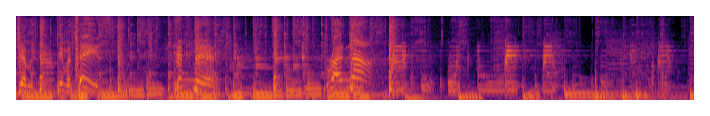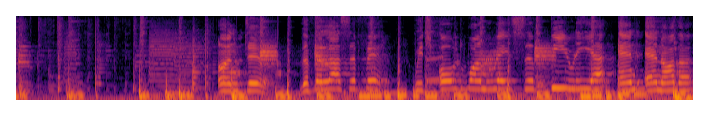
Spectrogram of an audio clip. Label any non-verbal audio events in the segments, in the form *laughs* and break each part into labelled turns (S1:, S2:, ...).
S1: Taste, Jimmy. Give me a taste. Hit me. Right now. Until the philosophy which old one race superior and another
